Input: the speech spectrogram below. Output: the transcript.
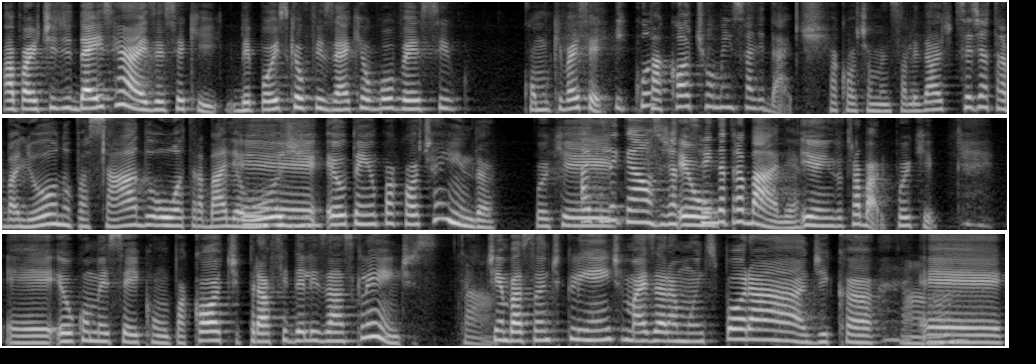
a partir de 10 reais esse aqui. Depois que eu fizer, que eu vou ver se como que vai ser. E quanto pacote ou mensalidade? Pacote ou mensalidade? Você já trabalhou no passado ou trabalha É, hoje? Eu tenho pacote ainda. Porque Ai, que legal, você já eu- você ainda trabalha. E ainda trabalho. Por quê? É, eu comecei com o pacote para fidelizar as clientes. Tá. Tinha bastante cliente, mas era muito esporádica. Tá. É,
